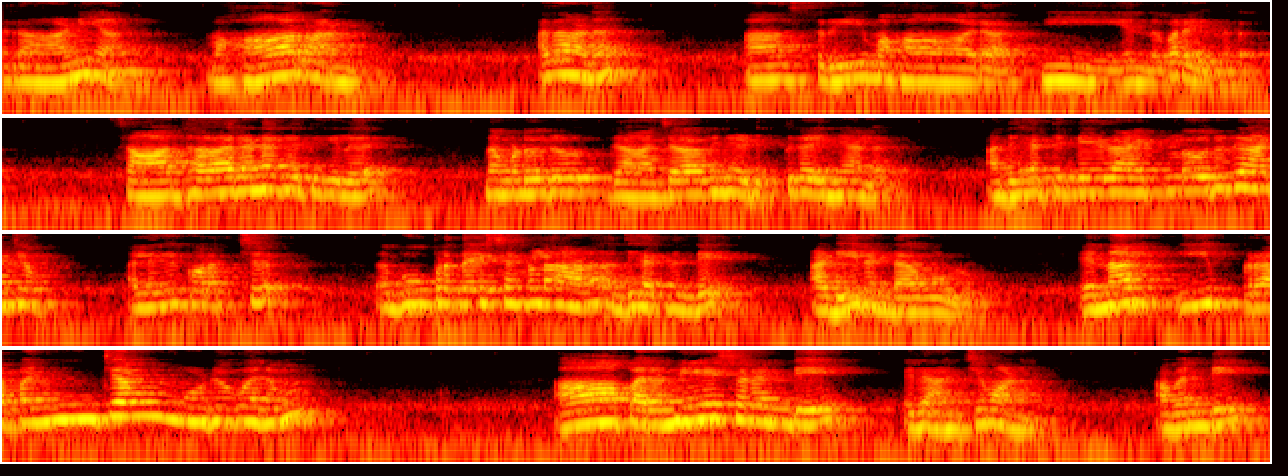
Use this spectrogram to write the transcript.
റാണിയാണ് മഹാറാണി. അതാണ് ആ ശ്രീ മഹാരാജ്ഞി എന്ന് പറയുന്നത്. സാധാരണഗതിയിൽ നമ്മളൊരു രാജാവിനെ എടുത്തു കഴിഞ്ഞാൽ അദ്ദേഹത്തിന്റെതായിട്ടുള്ള ഒരു രാജ്യം അല്ലെങ്കിൽ കുറച്ച് ഭൂപ്രദേശങ്ങളാണ് അദ്ദേഹത്തിന്റെ അടിയിലുണ്ടാവുള്ളൂ. എന്നാൽ ഈ പ്രപഞ്ചം മുഴുവനും ആ പരമേശ്വരന്റെ രാജ്യമാണ്. അവന്റെ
